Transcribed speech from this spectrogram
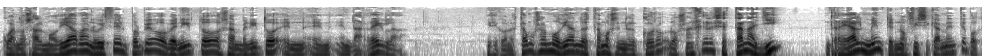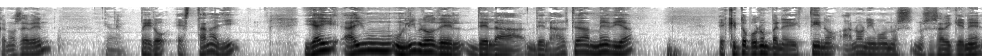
cuando salmodiaban, lo dice el propio Benito, San Benito, en, en, en la regla. Dice, cuando estamos salmodiando, estamos en el coro, los ángeles están allí, realmente, no físicamente, porque no se ven, pero están allí. Y hay, hay un, un libro de, de la, de la Alta Edad Media, escrito por un benedictino, anónimo, no, se- sabe quién es,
